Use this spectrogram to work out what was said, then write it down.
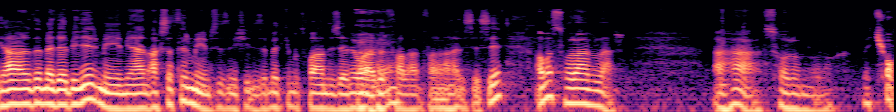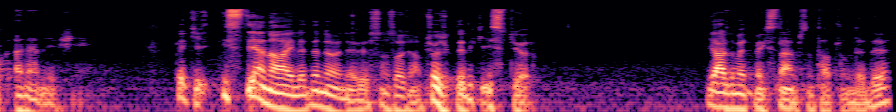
yardım edebilir miyim? Yani aksatır mıyım sizin işinizi? Belki mutfağın düzeni vardır Aha. falan falan hadisesi. Ama sorarlar. Aha sorumluluk. Ve çok önemli bir şey. Peki isteyen ailede ne öneriyorsunuz hocam? Çocuk dedi ki istiyorum. Yardım etmek ister misin tatlım dedi.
